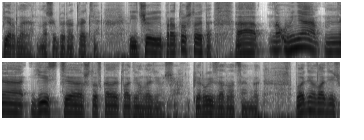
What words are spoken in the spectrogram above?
перлы нашей бюрократии. И что и про то, что это. А, у меня м, есть э, что сказать Владимиру Владимировичу. Впервые за 27 лет. Владимир Владимирович,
